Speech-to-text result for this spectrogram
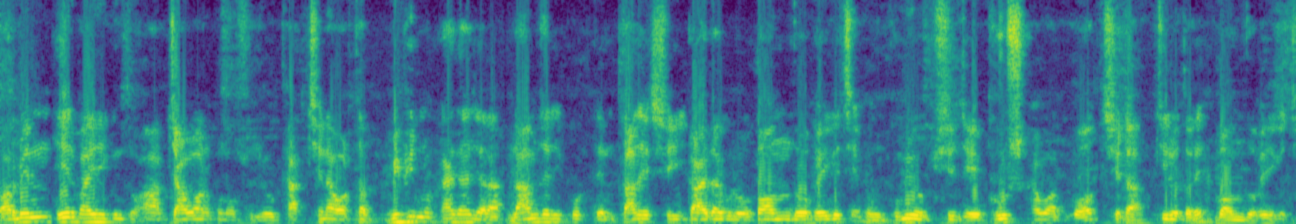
পারবেন। এর বাইরে কিন্তু আর যাওয়ার কোনো সুযোগ থাকছে না। অর্থাৎ বিভিন্ন কায়দায় যারা নামজারি করতেন, তাদের সেই কায়দাগুলো বন্ধ হয়ে গেছে এবং ভূমি অফিসে যে ঘুষ খাওয়ার পথ, সেটা চিরতরে বন্ধ হয়ে গেছে।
